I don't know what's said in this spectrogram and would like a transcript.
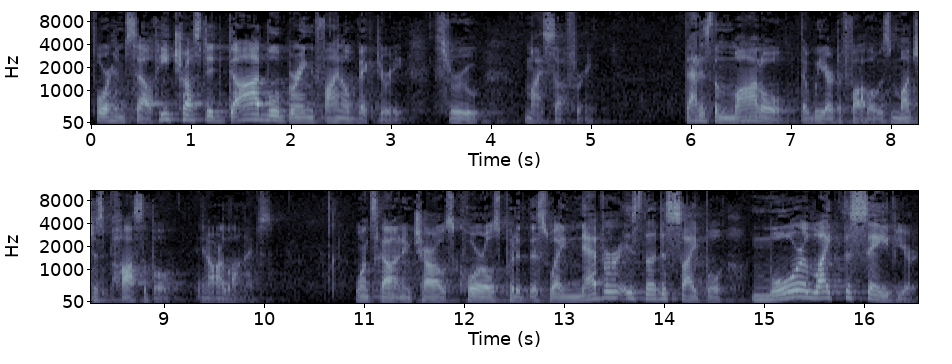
for himself. He trusted God will bring final victory through my suffering. That is the model that we are to follow as much as possible in our lives. One scholar named Charles Quarles put it this way Never is the disciple more like the Savior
